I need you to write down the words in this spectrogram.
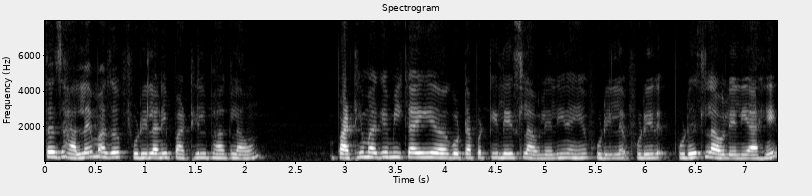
तर झालं आहे माझं पुढील आणि पाठील भाग लावून. पाठीमागे मी काही गोटापट्टी लेस लावलेली नाही आहे पुढील पुढील पुढेच लावलेली आहे.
